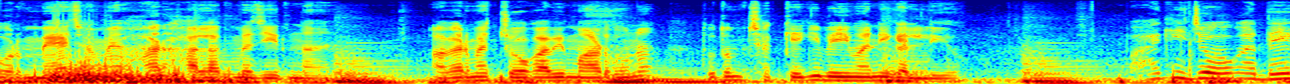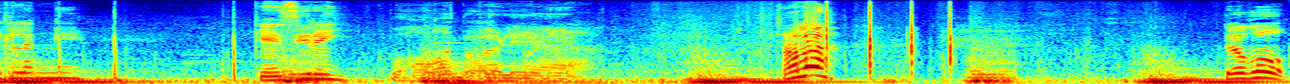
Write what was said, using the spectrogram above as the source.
और मैच हमें हर हालत में जीतना है। अगर मैं चौका भी मार दूँ ना तो तुम छक्के की बेईमानी कर लियो। बाकी जो होगा देख लेंगे। कैसी रही? बहुत बढ़िया। चलो। देखो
